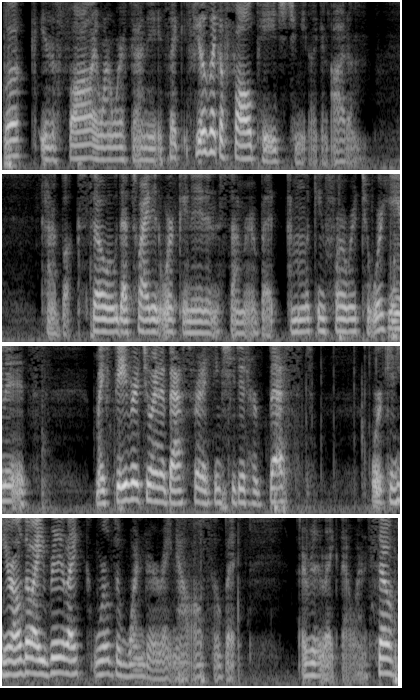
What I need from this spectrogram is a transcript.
book in the fall. I want to work on it. It's like, it feels like a fall page to me, like an autumn kind of book. So that's why I didn't work in it in the summer, but I'm looking forward to working in it. It's my favorite Johanna Basford. I think she did her best work in here, although I really like Worlds of Wonder right now also, but I really like that one. So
